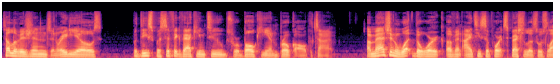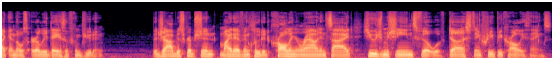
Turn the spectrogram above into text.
televisions and radios, but these specific vacuum tubes were bulky and broke all the time. Imagine what the work of an IT support specialist was like in those early days of computing. The job description might have included crawling around inside huge machines filled with dust and creepy crawly things,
